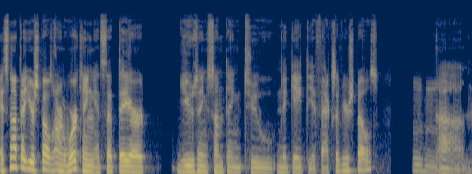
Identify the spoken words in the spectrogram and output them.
It's not that your spells aren't working, it's that they are using something to negate the effects of your spells. Mm-hmm. Um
